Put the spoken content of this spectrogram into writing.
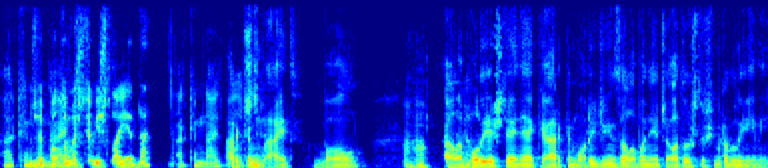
Arkham Že Knight. potom ešte vyšla jedna? Arkham Knight bol Arkham ešte. Knight bol, Aha. ale Ja. boli ešte aj nejaké Arkham Origins alebo niečo, ale to už tuším robili iní.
